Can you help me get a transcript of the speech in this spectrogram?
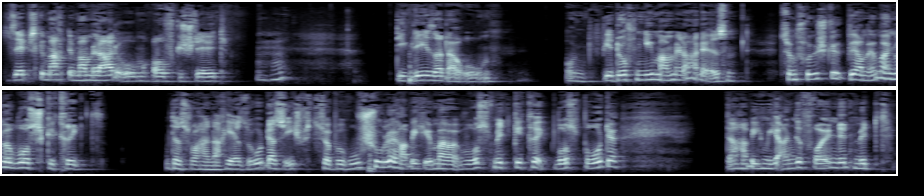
selbstgemachte Marmelade oben aufgestellt. Mhm. Die Gläser da oben. Und wir durften nie Marmelade essen. Zum Frühstück, wir haben immer nur Wurst gekriegt. das war nachher so, dass ich zur Berufsschule habe ich immer Wurst mitgekriegt, Wurstbrote. Da habe ich mich angefreundet mit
